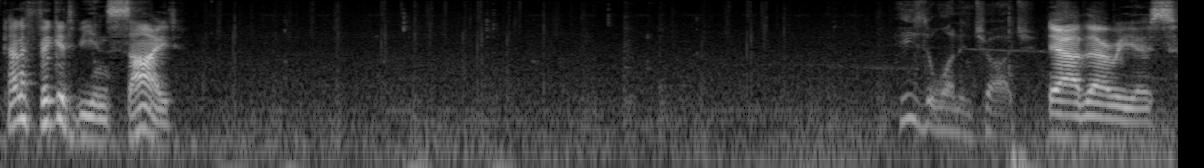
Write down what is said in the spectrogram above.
Kind of figured to be inside. He's the one in charge. Yeah, there he is.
